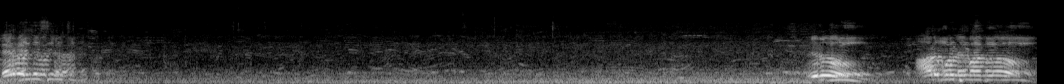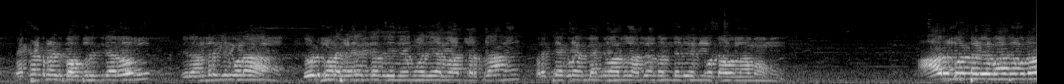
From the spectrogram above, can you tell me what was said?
పేరు పెట్టి వచ్చారా? వీరు ఆరు మూడు విభాగంలో సెకండ్ ప్రైజ్ బహుకరించారు వీరందరికీ కూడా దూడిపాల వీరేష్ మెమోరియల్ వారి తరఫున ప్రత్యేకమైన ధన్యవాదాలు అభినందనలు తెలియజేసుకుంటా ఉన్నాము. ఆరు కోట్ల విభాగంలో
